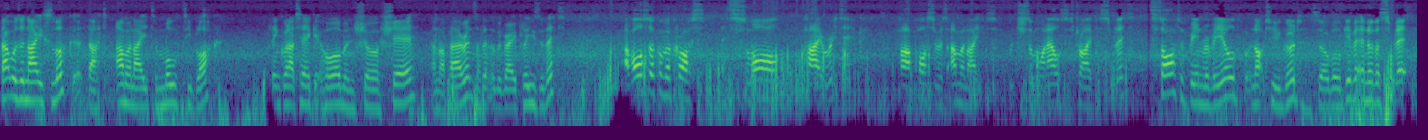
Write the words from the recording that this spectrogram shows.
That was a nice look at that ammonite multi-block. I think when I take it home and show Shay and my parents, I think they'll be very pleased with it. I've also come across a small pyritic Harpoceras ammonite, which someone else has tried to split. It's sort of been revealed, but not too good, so we'll give it another split and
